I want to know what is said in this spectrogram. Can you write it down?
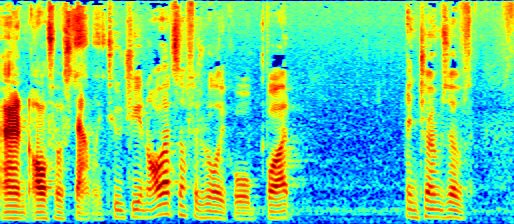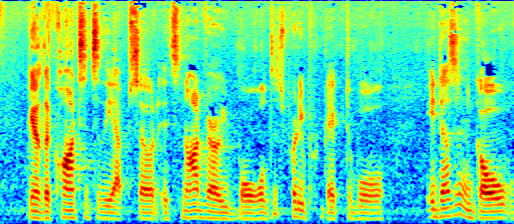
and also Stanley Tucci, and all that stuff is really cool. But in terms of you know the contents of the episode, it's not very bold. It's pretty predictable. It doesn't go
